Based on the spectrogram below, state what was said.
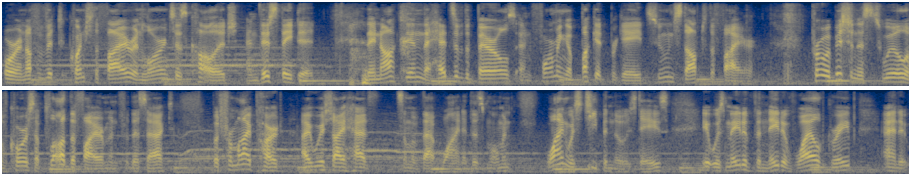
or enough of it to quench the fire in Lawrence's college, and this they did. They knocked in the heads of the barrels and, forming a bucket brigade, soon stopped the fire. Prohibitionists will, of course, applaud the firemen for this act, but for my part, I wish I had some of that wine at this moment. Wine was cheap in those days. It was made of the native wild grape, and it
